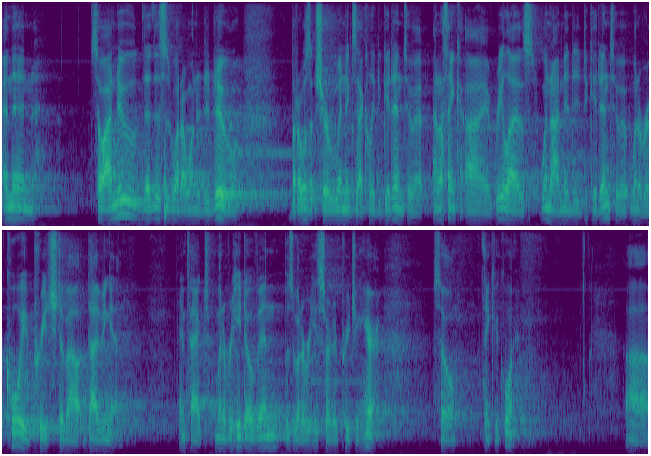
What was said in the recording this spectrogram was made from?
and then, so I knew that this is what I wanted to do, but I wasn't sure when exactly to get into it. And I think I realized when I needed to get into it whenever Coy preached about diving in. In fact, whenever he dove in was whenever he started preaching here. So, thank you, Coy. Uh,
